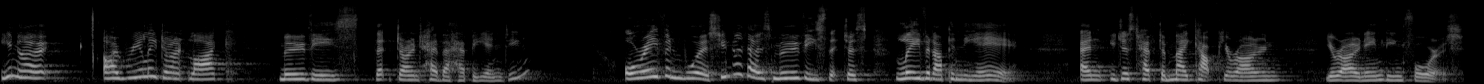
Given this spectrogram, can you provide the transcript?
you know, I really don't like movies that don't have a happy ending. Or even worse, you know those movies that just leave it up in the air and you just have to make up your own, your own ending for it.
